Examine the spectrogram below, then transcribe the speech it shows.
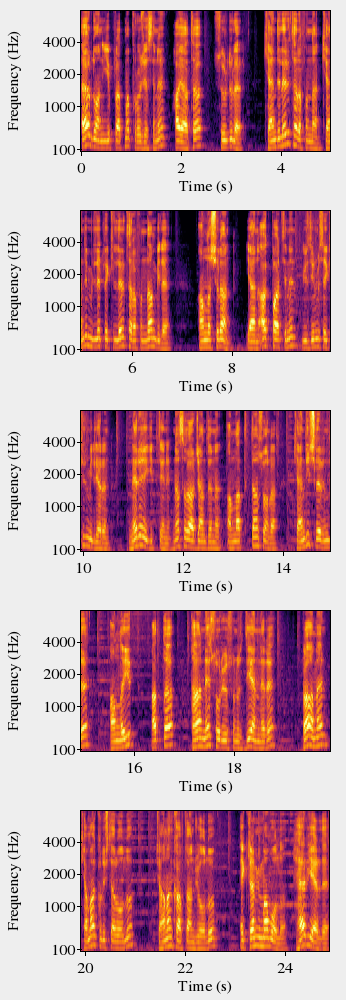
Erdoğan'ı yıpratma projesini hayata sürdüler. Kendileri tarafından, kendi milletvekilleri tarafından bile anlaşılan yani AK Parti'nin 128 milyarın nereye gittiğini, nasıl harcandığını anlattıktan sonra kendi içlerinde anlayıp hatta daha ne soruyorsunuz diyenlere rağmen Kemal Kılıçdaroğlu, Canan Kaftancıoğlu, Ekrem İmamoğlu her yerde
